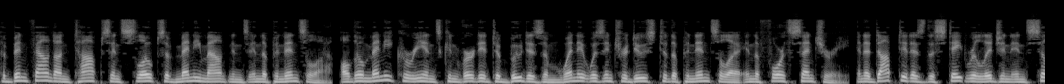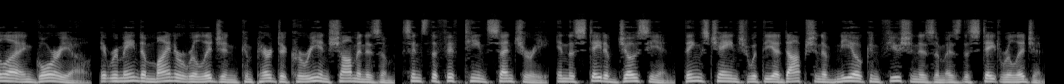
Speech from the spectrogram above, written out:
have been found on tops and slopes of many mountains in the peninsula. Although many Koreans converted to Buddhism when it was introduced to the peninsula in the 4th century, and adopted as the state religion in Silla and Goryeo, it remained a minor religion compared to Korean shamanism. Since the 15th century, in the state of Joseon, things changed with the adoption of Neo Confucianism as the state religion.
